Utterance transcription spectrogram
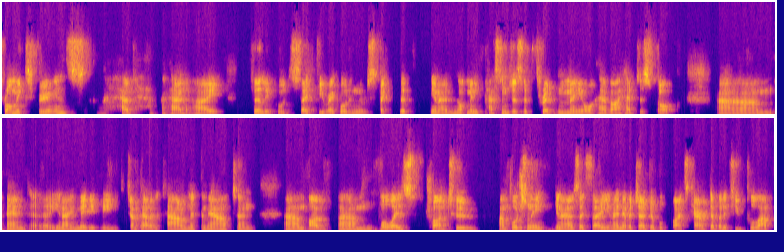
from experience, have had a fairly good safety record in the respect that you know not many passengers have threatened me or have I had to stop um, and uh, you know immediately jump out of the car and let them out. And um, I've um, always tried to, unfortunately, you know, as they say, you know, never judge a book by its character. But if you pull up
